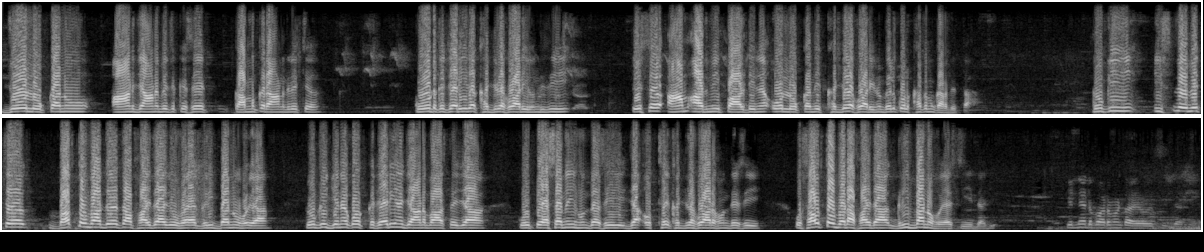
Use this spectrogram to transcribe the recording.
ਜੋ ਲੋਕਾਂ ਨੂੰ ਆਉਣ ਜਾਣ ਵਿੱਚ ਕਿਸੇ ਕੰਮ ਕਰਾਉਣ ਦੇ ਵਿੱਚ ਕੋਰਟ ਕਚਹਿਰੀ ਦਾ ਖੱਜਲ ਖੁਆਰੀ ਹੁੰਦੀ ਸੀ ਇਸ ਆਮ ਆਦਮੀ ਪਾਰਟੀ ਨੇ ਉਹ ਲੋਕਾਂ ਦੀ ਖੱਜਲ ਖੁਆਰੀ ਨੂੰ ਬਿਲਕੁਲ ਖਤਮ ਕਰ ਦਿੱਤਾ। ਕਿਉਂਕਿ ਇਸ ਦੇ ਵਿੱਚ ਵੱਧ ਤੋਂ ਵੱਧ ਤਾਂ ਫਾਇਦਾ ਜੋ ਹੋਇਆ ਗਰੀਬਾਂ ਨੂੰ ਹੋਇਆ ਕਿਉਂਕਿ ਜਿਨ੍ਹਾਂ ਕੋਲ ਕਚਹਿਰੀਆਂ ਜਾਣ ਵਾਸਤੇ ਜਾਂ ਕੋਈ ਪੈਸਾ ਨਹੀਂ ਹੁੰਦਾ ਸੀ ਜਾਂ ਉੱਥੇ ਖੱਜਲ ਖੁਆਰ ਹੁੰਦੇ ਸੀ ਉਹ ਸਭ ਤੋਂ ਬੜਾ ਫਾਇਦਾ ਗਰੀਬਾਂ ਨੂੰ ਹੋਇਆ ਇਸ ਚੀਜ਼ ਦਾ ਜੀ। ਕਿੰਨੇ ਡਿਪਾਰਟਮੈਂਟ ਆਏ ਹੋਏ ਸੀ ਜੀ?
